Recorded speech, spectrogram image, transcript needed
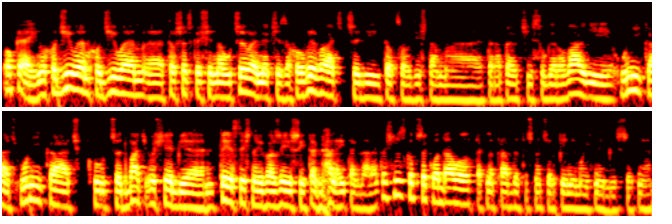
Okej, okay, no chodziłem, chodziłem, e, troszeczkę się nauczyłem, jak się zachowywać, czyli to, co gdzieś tam e, terapeuci sugerowali, unikać, unikać, kurczę, dbać o siebie, ty jesteś najważniejszy i tak dalej, i tak dalej. To się wszystko przekładało tak naprawdę też na cierpienie moich najbliższych, nie?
